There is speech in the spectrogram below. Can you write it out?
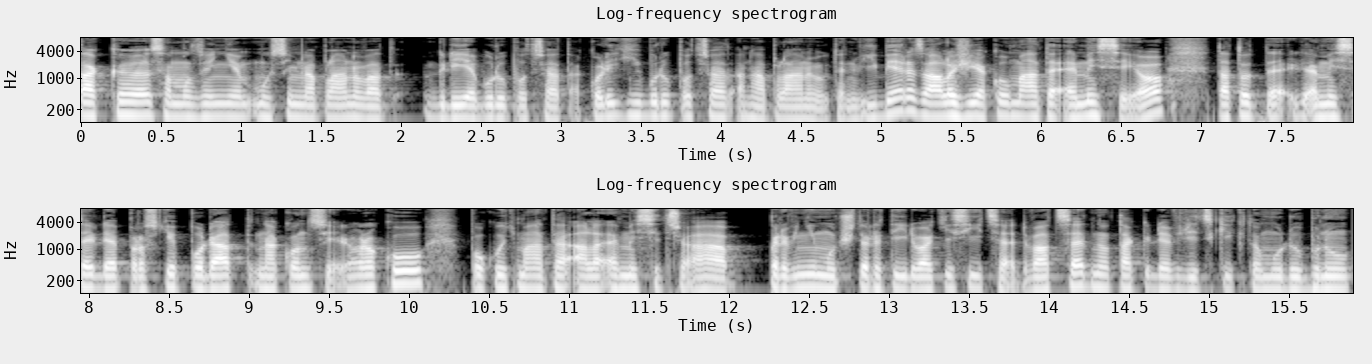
tak eh, samozřejmě musím naplánovat, kdy je budu potřebovat a kolik jich budu potřebovat a naplánuju ten výběr. Záleží, jakou máte emisi. Jo? Tato emise jde prostě podat na konci roku. Pokud máte ale emisi třeba prvnímu čtvrtý 2020, no tak jde vždycky k tomu dubnu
